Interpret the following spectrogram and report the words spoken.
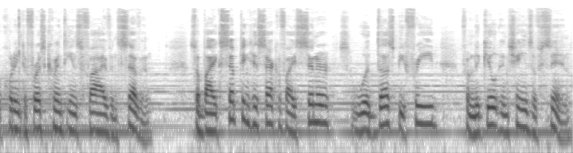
according to 1 Corinthians 5 and 7. So by accepting his sacrifice, sinners would thus be freed from the guilt and chains of sin,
